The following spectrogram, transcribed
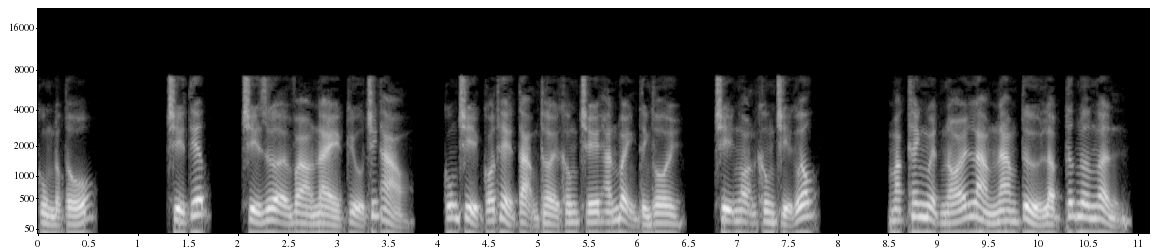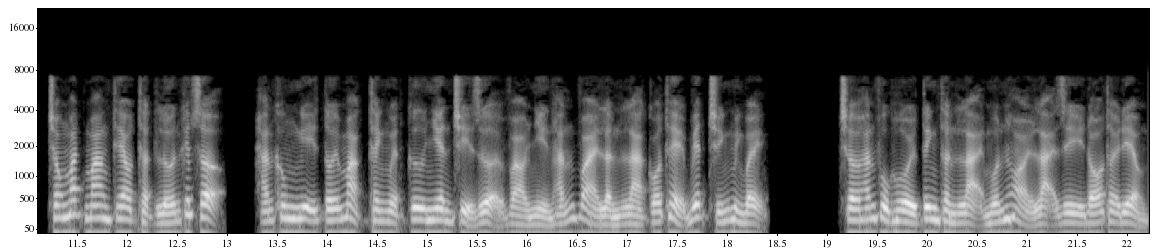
cùng độc tố. Chỉ tiếp, chỉ dựa vào này cựu trích thảo, cũng chỉ có thể tạm thời khống chế hắn bệnh tình thôi, trị ngọn không chỉ gốc. Mạc Thanh Nguyệt nói làm nam tử lập tức ngơ ngẩn, trong mắt mang theo thật lớn khiếp sợ, hắn không nghĩ tới Mạc Thanh Nguyệt cư nhiên chỉ dựa vào nhìn hắn vài lần là có thể biết chính mình bệnh. Chờ hắn phục hồi tinh thần lại muốn hỏi lại gì đó thời điểm,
